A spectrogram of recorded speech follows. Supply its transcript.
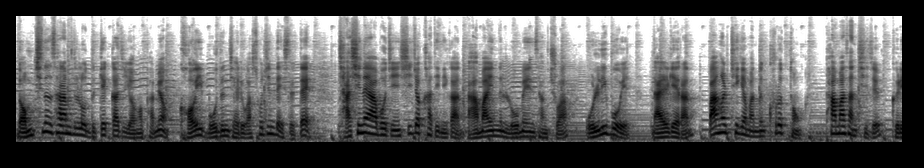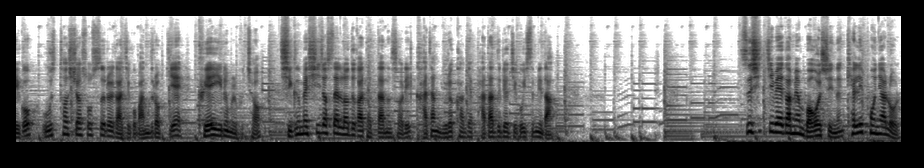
넘치는 사람들로 늦게까지 영업하며 거의 모든 재료가 소진돼 있을 때 자신의 아버지인 시저 카디니가 남아있는 로메인 상추와 올리브 오일, 날계란, 빵을 튀겨 만든 크루통, 파마산 치즈, 그리고 우스터셔 소스를 가지고 만들었기에 그의 이름을 붙여 지금의 시저 샐러드가 됐다는 설이 가장 유력하게 받아들여지고 있습니다. 스시집에 가면 먹을 수 있는 캘리포니아 롤.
